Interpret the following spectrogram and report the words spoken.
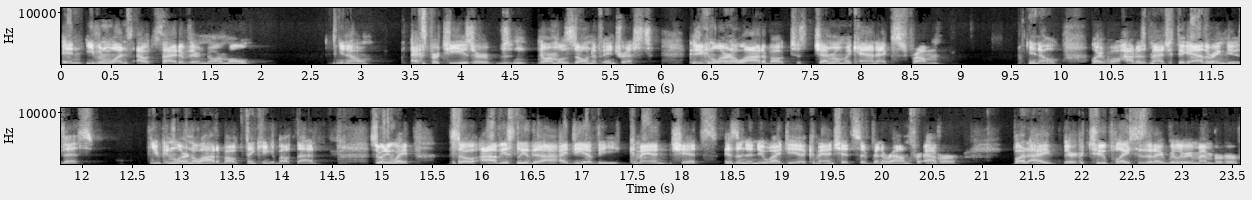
And even ones outside of their normal you know expertise or normal zone of interest. Because you can learn a lot about just general mechanics from you know like well how does magic the gathering do this? You can learn a lot about thinking about that. So anyway so obviously the idea of the command chits isn't a new idea. Command chits have been around forever. But i there are two places that i really remember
